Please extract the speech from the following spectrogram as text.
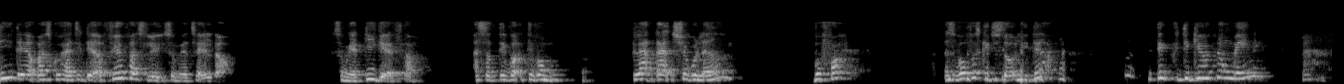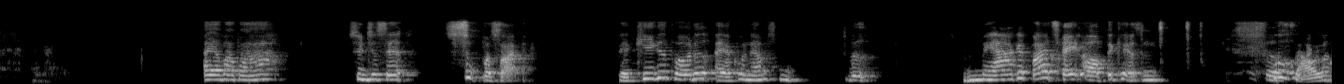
lige der, hvor jeg skulle have de der fyrfærdslys, som jeg talte om, som jeg gik efter. Altså, det var, det var blandt alt chokoladen. Hvorfor? Altså, hvorfor skal de stå lige der? Det, det giver jo ikke nogen mening. Og jeg var bare, synes jeg selv, super sej. Jeg kiggede på det, og jeg kunne nærmest, du ved, mærke, bare jeg taler op, det kan jeg sådan... Så savler.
